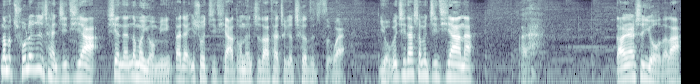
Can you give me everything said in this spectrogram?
那么除了日产 GTR 现在那么有名，大家一说 GTR 都能知道它这个车子之外，有没其他什么 GTR 呢？哎，当然是有的啦。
